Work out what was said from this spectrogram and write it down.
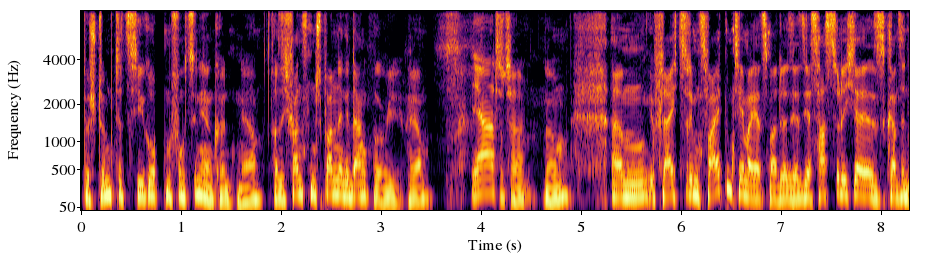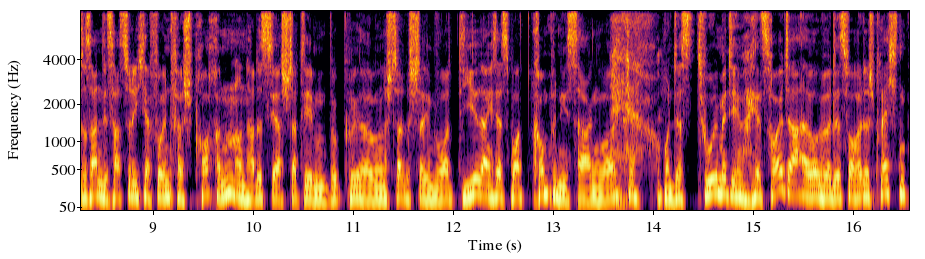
bestimmte Zielgruppen funktionieren könnten. Ja? Also ich fand es einen spannenden Gedanken irgendwie. Ja, ja total. Ja. Ähm, vielleicht zu dem zweiten Thema jetzt mal. Jetzt hast du dich ja, das ist ganz interessant, jetzt hast du dich ja vorhin versprochen und hattest ja statt dem, äh, statt, statt dem Wort Deal eigentlich das Wort Companies sagen wollen. und das Tool, mit dem wir jetzt heute, äh, über das wir heute sprechen,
